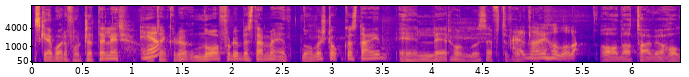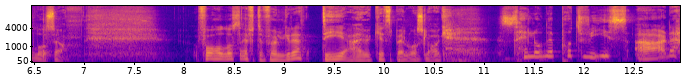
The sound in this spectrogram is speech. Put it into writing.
Skal jeg bare fortsette, eller? Hva ja. tenker du? Nå får du bestemme enten over stokk og stein eller holde oss efterfølgende. Da tar vi holde, da. Å, da tar vi og holde oss, ja. For å oss efterfølgere, det er jo ikke et spellemannslag. Selv om det på et vis er det.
